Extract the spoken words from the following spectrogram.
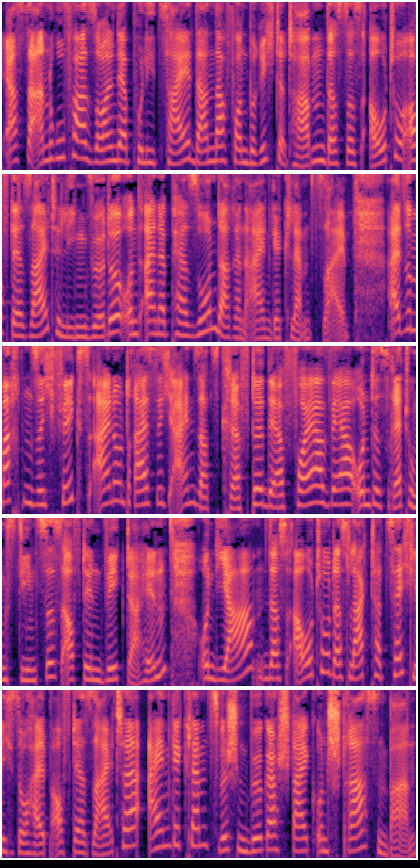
Erste Anrufer sollen der Polizei dann davon berichtet haben, dass das Auto auf der Seite liegen würde und eine Person darin eingeklemmt sei. Also machten sich fix 31 Einsatzkräfte der Feuerwehr und des Rettungsdienstes auf den Weg dahin. Und ja, das Auto, das lag tatsächlich so halb auf der Seite, eingeklemmt zwischen Bürgersteig und Straßenbahn.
